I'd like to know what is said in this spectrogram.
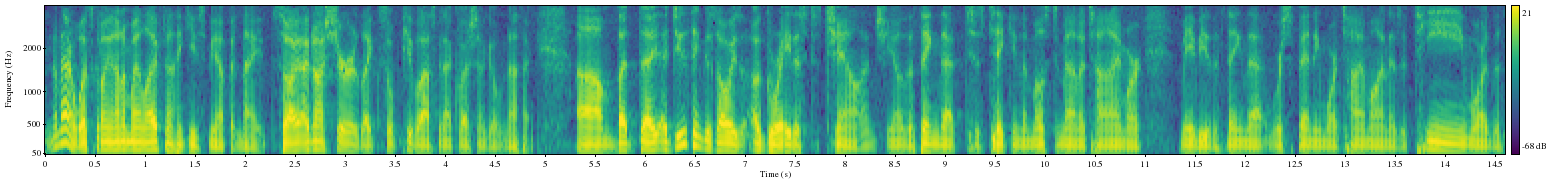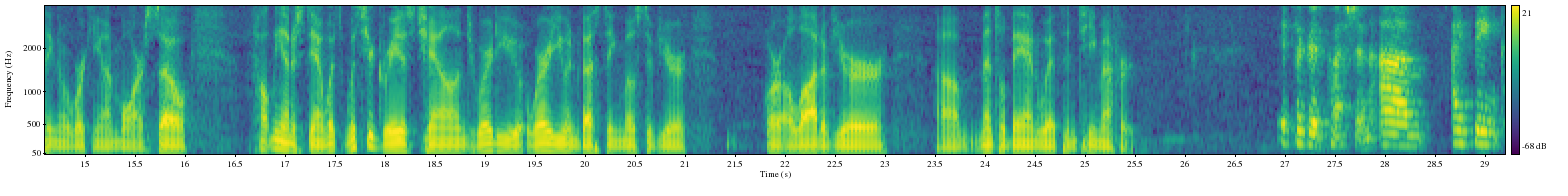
no matter what's going on in my life, nothing keeps me up at night. So I, am not sure. Like, so people ask me that question, I go nothing. Um, but I, I, do think there's always a greatest challenge. You know, the thing that is taking the most amount of time, or maybe the thing that we're spending more time on as a team, or the thing that we're working on more. So help me understand what's what's your greatest challenge. Where do you where are you investing most of your or a lot of your um, mental bandwidth and team effort? It's a good question. Um, I think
